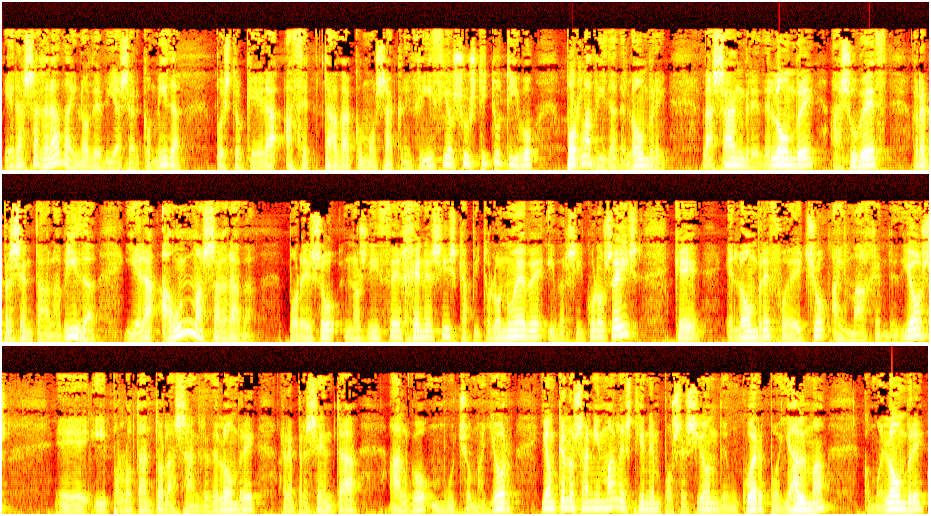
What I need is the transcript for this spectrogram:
era sagrada y no debía ser comida, puesto que era aceptada como sacrificio sustitutivo por la vida del hombre. La sangre del hombre, a su vez, representaba la vida y era aún más sagrada. Por eso nos dice Génesis capítulo 9 y versículo 6 que el hombre fue hecho a imagen de Dios, eh, y por lo tanto la sangre del hombre representa algo mucho mayor. Y aunque los animales tienen posesión de un cuerpo y alma, como el hombre,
